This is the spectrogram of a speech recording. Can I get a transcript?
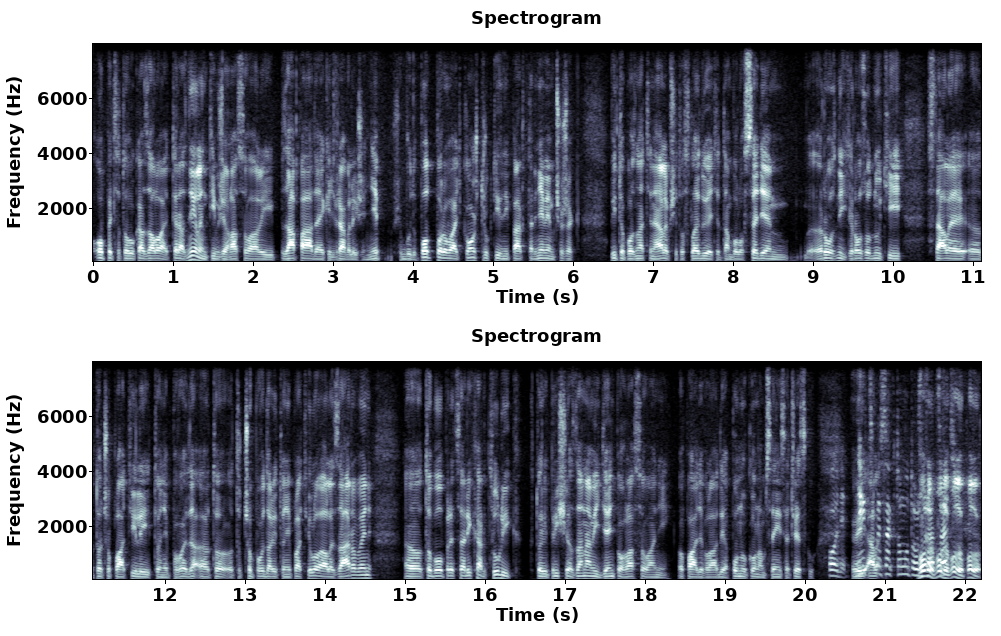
opäť sa to ukázalo aj teraz, nielen tým, že hlasovali západ, aj keď vraveli, že, ne, že budú podporovať konštruktívny partner, neviem čo, však vy to poznáte najlepšie, to sledujete, tam bolo sedem rôznych rozhodnutí, stále e, to, čo platili, to, nepoveda, to, to čo povedali, to neplatilo, ale zároveň e, to bol predsa Richard Sulík, ktorý prišiel za nami deň po hlasovaní o páde vlády a ponúkol nám 76. Pôjde. Nechceme sa k tomuto už pozor, pozor, pozor, pozor.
